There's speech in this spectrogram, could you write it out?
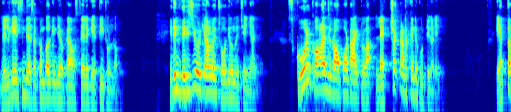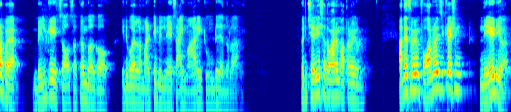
ബിൽഗേറ്റ്സിന്റെ സുഖംബർഗിന്റെ ഒക്കെ അവസ്ഥയിലേക്ക് എത്തിയിട്ടുണ്ടോ? ഇതിന് തിരിച്ചു ചോദിക്കാനുള്ള ഒരു ചോദ്യം എന്ന് വെച്ച് കഴിഞ്ഞാൽ സ്കൂൾ കോളേജ് ഡ്രോപ്പ് ഔട്ട് ആയിട്ടുള്ള ലക്ഷക്കണക്കിന് കുട്ടികളിൽ എത്ര പേർ ബിൽഗേറ്റ്സോ സുഖംബർഗോ ഇതുപോലുള്ള മൾട്ടി ബില്യനേഴ്സ് ആയി മാറിയിട്ടുണ്ട് എന്നുള്ളതാണ്. ഒരു ചെറിയ ശതമാനം മാത്രമേ ഉള്ളൂ. അതേസമയം ഫോർമൽ എഡ്യൂക്കേഷൻ നേടിയവർ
